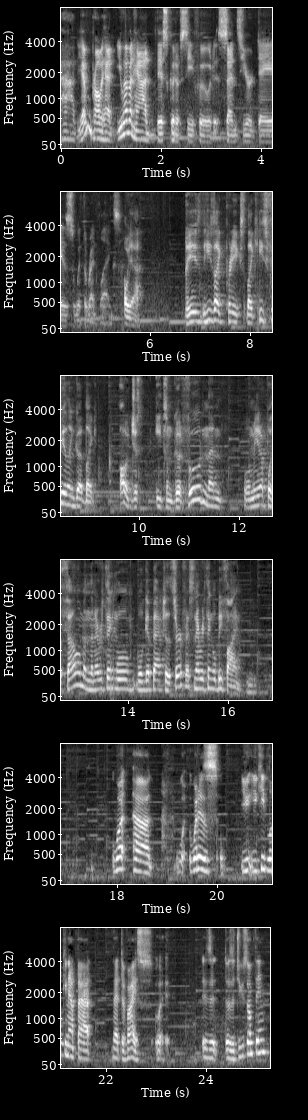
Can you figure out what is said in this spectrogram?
God, you haven't probably had you haven't had this good of seafood since your days with the red flags. Oh yeah, he's he's like pretty like he's feeling good. Like oh, just eat some good food, and then we'll meet up with Thellum, and then everything will we'll get back to the surface, and everything will be fine. What uh what, what is you you keep looking at that that device. What, is it does it do something?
